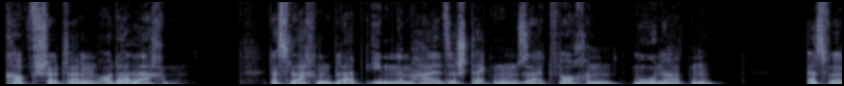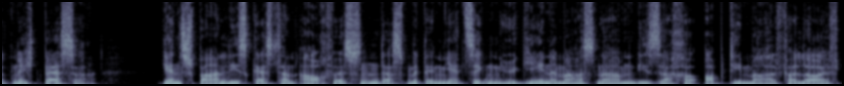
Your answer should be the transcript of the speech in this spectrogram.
Kopfschütteln oder lachen. Das Lachen bleibt Ihnen im Halse stecken seit Wochen, Monaten. Es wird nicht besser. Jens Spahn ließ gestern auch wissen, dass mit den jetzigen Hygienemaßnahmen die Sache optimal verläuft.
